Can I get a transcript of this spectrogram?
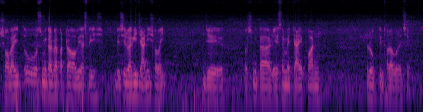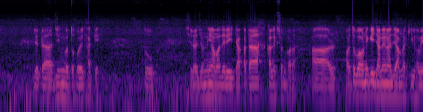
সবাই তো অস্মিকার ব্যাপারটা অবভিয়াসলি বেশিরভাগই জানি সবাই যে অস্মিকার S M A type one রোগটি ধরা পড়েছে, যেটা জিনগত হয়ে থাকে। তো সেটার জন্যই আমাদের এই টাকাটা কালেকশন করা। আর হয়তো বা অনেকেই জানে না যে আমরা কীভাবে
